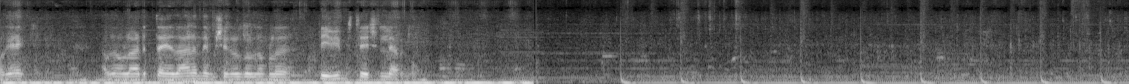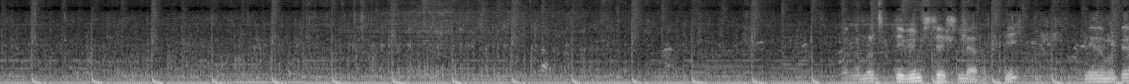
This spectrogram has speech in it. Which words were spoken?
ഓക്കെ? അപ്പോൾ നമ്മൾ അടുത്ത ഏതാനും നിമിഷങ്ങൾക്കുള്ള നമ്മൾ ടി വി സ്റ്റേഷനിൽ ഇറങ്ങും. ടിവിഎം സ്റ്റേഷനിൽ ഇറക്കി. ഇനി നമുക്ക്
